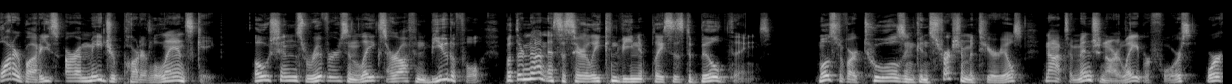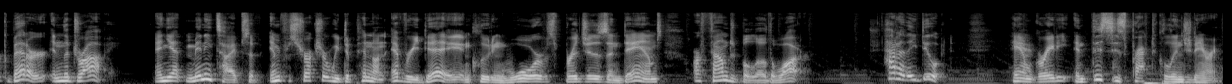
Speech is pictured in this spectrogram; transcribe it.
Water bodies are a major part of the landscape. Oceans, rivers, and lakes are often beautiful, but they're not necessarily convenient places to build things. Most of our tools and construction materials, not to mention our labor force, work better in the dry. And yet many types of infrastructure we depend on every day, including wharves, bridges, and dams, are founded below the water. How do they do it? Hey, I'm Grady, and this is Practical Engineering.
